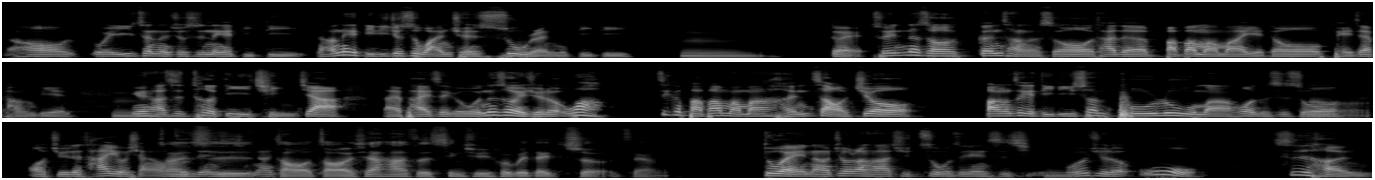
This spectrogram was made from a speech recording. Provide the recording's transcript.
然后唯一真的就是那个弟弟，然后那个弟弟就是完全素人的弟弟，嗯，对，所以那时候跟场的时候，他的爸爸妈妈也都陪在旁边，嗯、因为他是特地请假来拍这个，我那时候也觉得哇，这个爸爸妈妈很早就。帮这个弟弟算铺路吗？或者是说，嗯、哦，觉得他有想要做这件事找找一下他的兴趣会不会在这这样？对，然后就让他去做这件事情，嗯、我就觉得哦，是很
